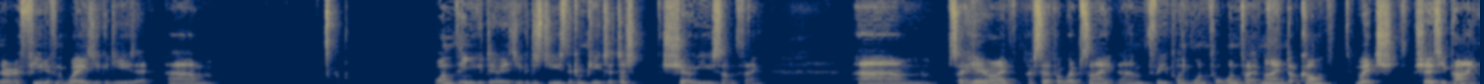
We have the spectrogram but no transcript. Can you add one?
there are a few different ways you could use it. Um, one thing you could do is you could just use the computer to show you something. so here I've, I've set up a website, 3.14159.com, which shows you pi.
